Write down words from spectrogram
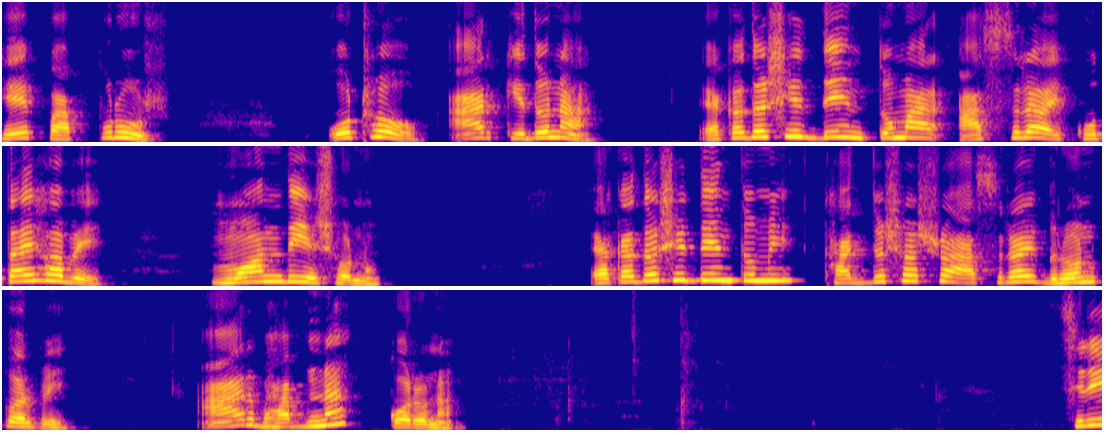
হে পাপ পুরুষ, ওঠো, আর কেঁদো না। একাদশীর দিন তোমার আশ্রয় কোথায় হবে? মন দিয়ে শোনো। একাদশীর দিন তুমি খাদ্যশস্য আশ্রয় গ্রহণ করবে, আর ভাবনা করো না। শ্রী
